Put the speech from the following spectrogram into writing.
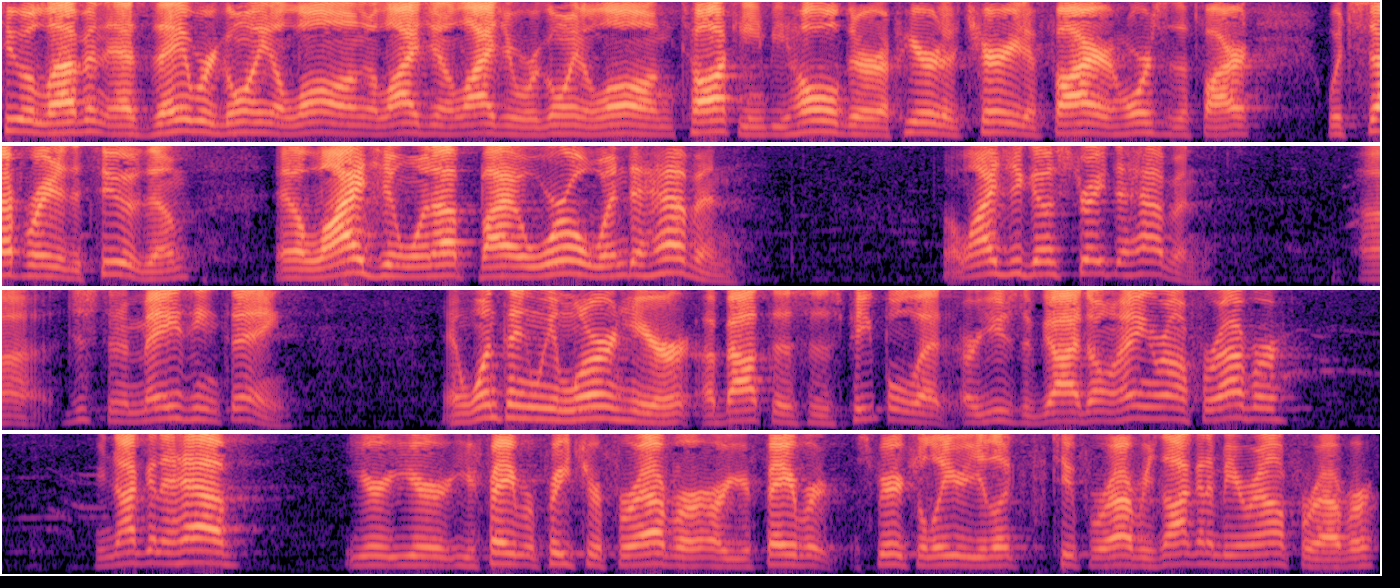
2.11, as they were going along, Elijah and Elijah were going along talking, behold, there appeared a chariot of fire and horses of fire, which separated the two of them. And Elijah went up by a whirlwind to heaven. Elijah goes straight to heaven. Uh, just an amazing thing. And one thing we learn here about this is people that are used of God don't hang around forever. You're not going to have your, your, your favorite preacher forever or your favorite spiritual leader you look to forever. He's not going to be around forever.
